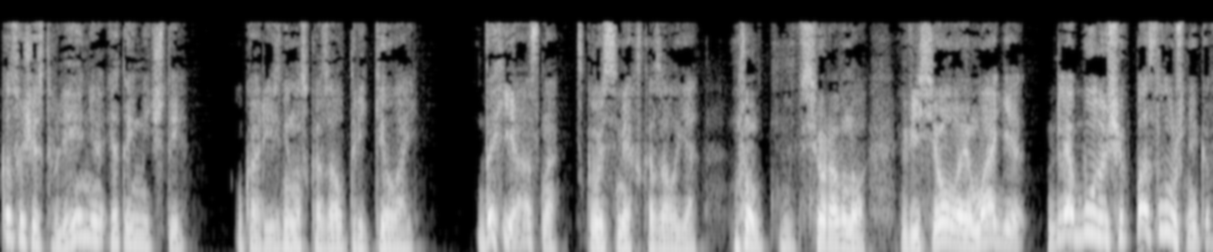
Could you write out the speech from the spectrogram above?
к осуществлению этой мечты, укоризненно сказал Триккилай. Да ясно, сквозь смех сказал я. Ну, все равно, веселая магия для будущих послушников.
